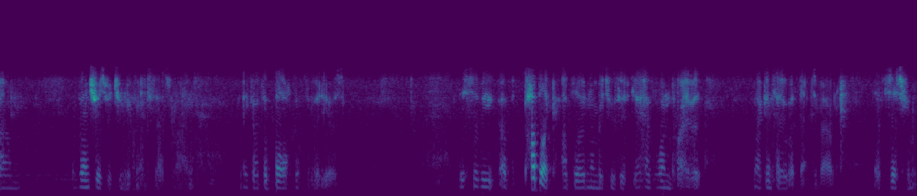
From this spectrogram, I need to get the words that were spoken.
um, Adventures with Junior Fan 2009. Make up the bulk of the videos. This will be a public upload number 250. I have one private. I can tell you what that's about. That's just from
